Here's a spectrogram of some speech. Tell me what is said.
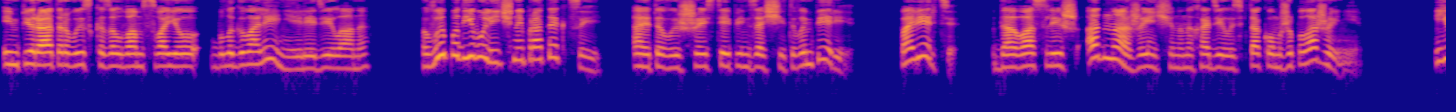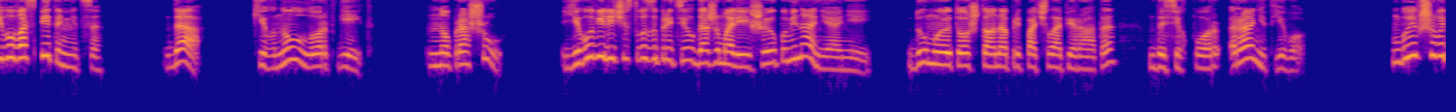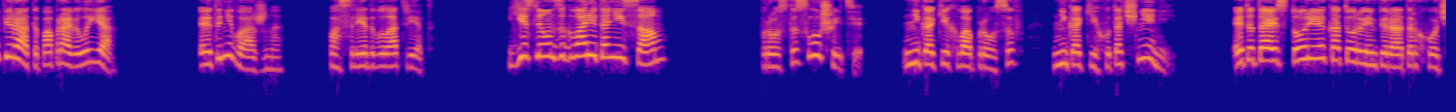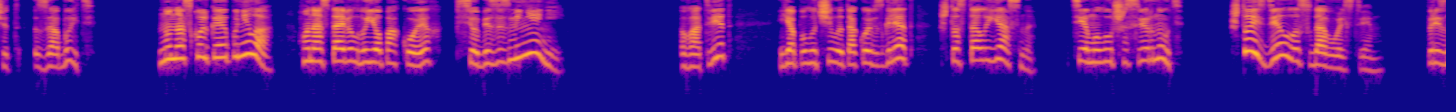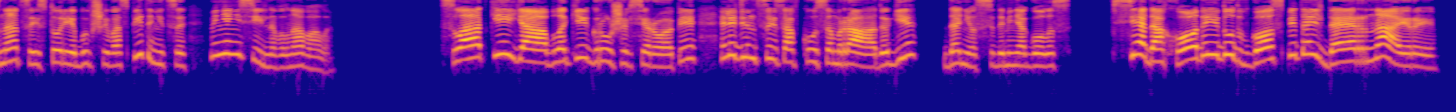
Император высказал вам свое благоволение, леди Илана. Вы под его личной протекцией, а это высшая степень защиты в империи. Поверьте, до вас лишь одна женщина находилась в таком же положении. Его воспитанница. Да, кивнул лорд Гейт. Но прошу, его величество запретил даже малейшее упоминание о ней. Думаю, то, что она предпочла пирата, до сих пор ранит его. Бывшего пирата поправила я. Это не важно, последовал ответ. Если он заговорит о ней сам, просто слушайте. Никаких вопросов, никаких уточнений. Это та история, которую император хочет забыть. Но, насколько я поняла, он оставил в ее покоях все без изменений. В ответ я получила такой взгляд, что стало ясно, тему лучше свернуть, что и сделала с удовольствием. Признаться, история бывшей воспитанницы меня не сильно волновала. «Сладкие яблоки, груши в сиропе, леденцы со вкусом радуги», — донесся до меня голос. Все доходы идут в госпиталь Найры.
